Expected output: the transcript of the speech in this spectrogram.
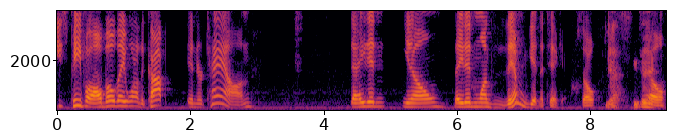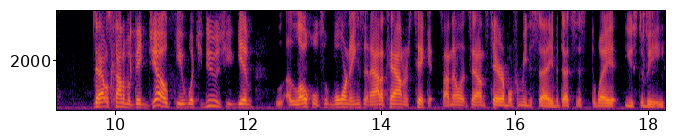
these people, although they wanted a cop in their town, they didn't, you know, they didn't want them getting a ticket. So, Yeah, exactly. so that was kind of a big joke. You what you do is you give locals warnings and out of towners tickets. I know it sounds terrible for me to say, but that's just the way it used to be.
